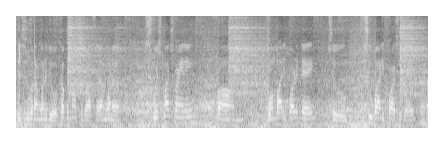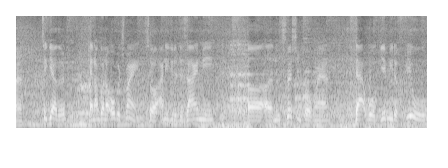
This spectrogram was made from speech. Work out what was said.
this is what I'm going to do. A couple months ago, I said I'm going to switch my training from one body part a day to two body parts a day together, and I'm going to overtrain. So I need you to design me uh, a nutrition program that will give me the fuel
